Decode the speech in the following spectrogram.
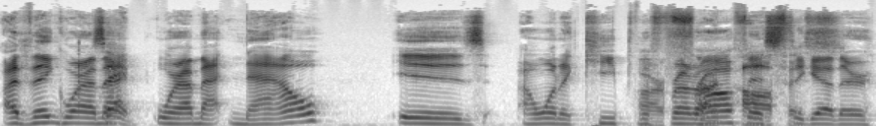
I think where I'm Same. at where I'm at now is I want to keep the Our front, front office, office. together.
